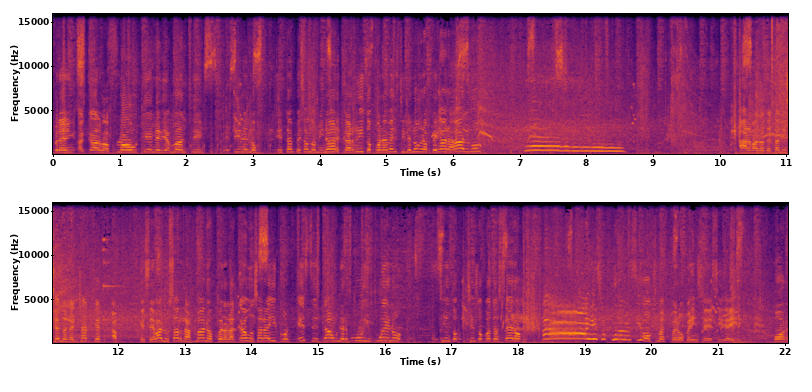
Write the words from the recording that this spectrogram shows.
Brain a Calva Flow. Tiene diamante. Tiene los, está empezando a minar. Carrito para ver si le logra pegar a algo. ¡Oh! Álvaro, te están diciendo en el chat que, que se van a usar las manos, pero la acaba de usar ahí con ese downer muy bueno. 100 104 a 0. ¡Ay! Eso pudo haber sido Oxmax, pero Brain se decide ir por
